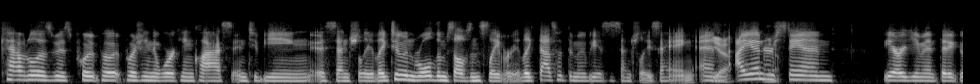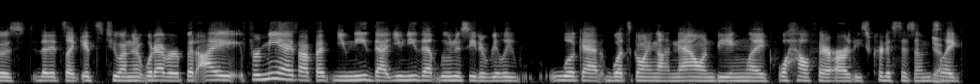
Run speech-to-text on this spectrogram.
capitalism is pu- pu- pushing the working class into being essentially like to enroll themselves in slavery. Like that's what the movie is essentially saying. And Yeah, i understand the argument that it goes that it's like it's too on the whatever. But i for me i thought that you need that you need that lunacy to really look at what's going on now and being like well how fair are these criticisms? Yeah. like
